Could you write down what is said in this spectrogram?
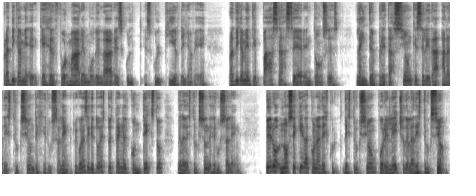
prácticamente, que es el formar, el modelar, esculpir de Yahvé, prácticamente pasa a ser entonces la interpretación que se le da a la destrucción de Jerusalén. Recuérdense que todo esto está en el contexto de la destrucción de Jerusalén, pero no se queda con la destrucción por el hecho de la destrucción.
